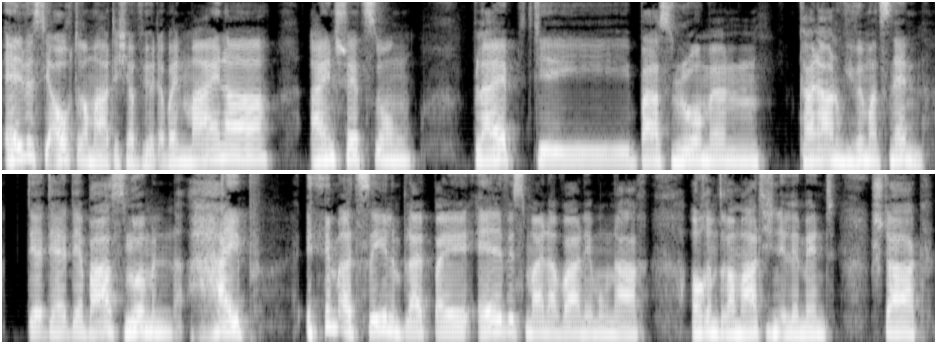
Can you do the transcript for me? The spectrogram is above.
Elvis ja auch dramatischer wird, aber in meiner Einschätzung bleibt die Bas Luhrmann, keine Ahnung, wie will man es nennen, der, der, der Bas Luhrmann Hype im Erzählen bleibt bei Elvis meiner Wahrnehmung nach auch im dramatischen Element stark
